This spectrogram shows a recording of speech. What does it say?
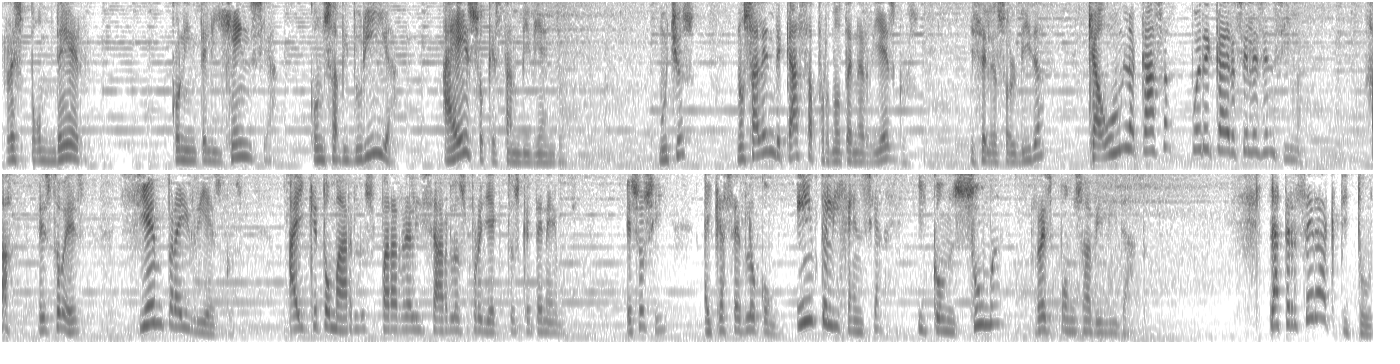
responder con inteligencia, con sabiduría a eso que están viviendo. Muchos no salen de casa por no tener riesgos y se les olvida que aún la casa puede caérseles encima. Ja, esto es, siempre hay riesgos. Hay que tomarlos para realizar los proyectos que tenemos. Eso sí, hay que hacerlo con inteligencia y con suma responsabilidad. La tercera actitud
